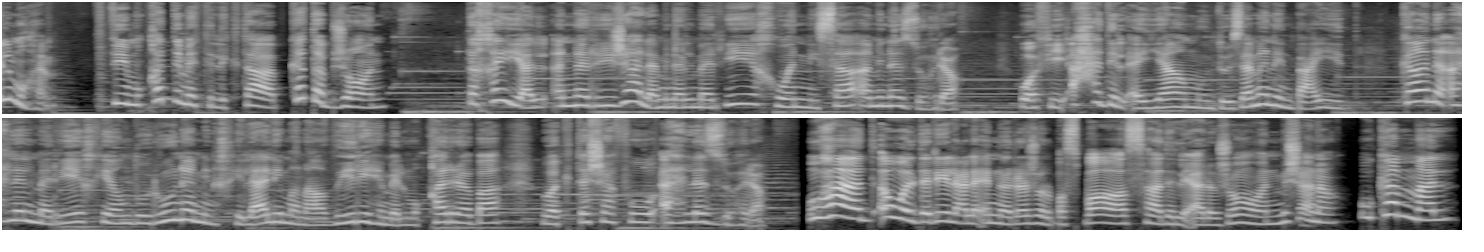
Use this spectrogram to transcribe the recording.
المهم في مقدمة الكتاب كتب جون تخيل أن الرجال من المريخ والنساء من الزهرة. وفي أحد الأيام منذ زمن بعيد كان أهل المريخ ينظرون من خلال مناظيرهم المقربة واكتشفوا أهل الزهرة. وهاد أول دليل على إنه الرجل بصباص هذا اللي قاله جون مش أنا. وكمل.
